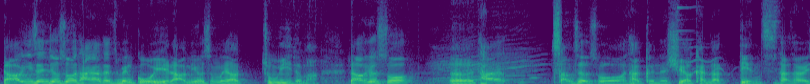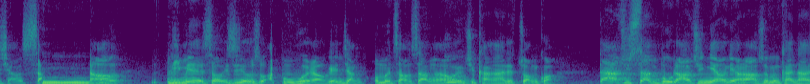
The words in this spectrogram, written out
然后医生就说他要在这边过夜，然后你有什么要注意的嘛？然后我就说，呃，他上厕所他可能需要看到垫子，他才会想要上。嗯嗯然后里面的时候意思就是说啊，不会啦，我跟你讲，我们早上啊会去看他的状况，带他去散步，然后去尿尿，然后顺便看他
